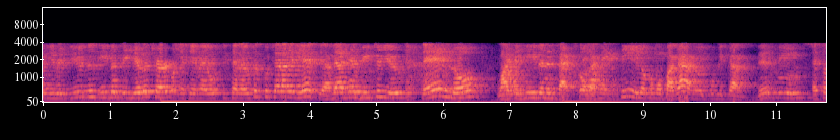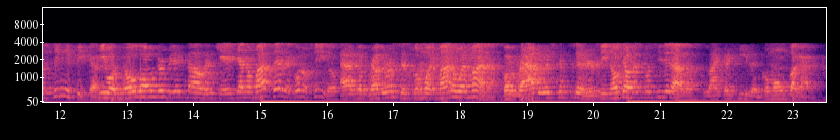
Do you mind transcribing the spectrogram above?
if he refuses even to hear the church, Porque si, rehu- si se rehúsa a escuchar a la iglesia, let him be to you tenlo like a heathen and tax como gentil o como pagano y publicano. This means Eso significa he will no longer be acknowledged que él ya no va a ser reconocido as a brother or sister, como hermano o hermana, but rather is considered sino que ahora es considerado like a heathen. como un pagano.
